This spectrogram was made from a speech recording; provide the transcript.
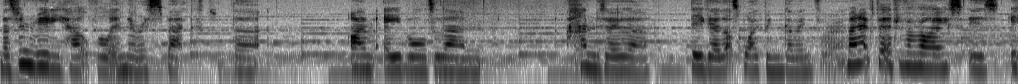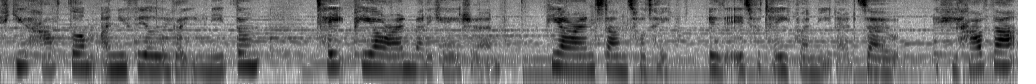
that's been really helpful in the respect that I'm able to then hand it over. There you go, that's what I've been going through. My next bit of advice is if you have them and you feel like you need them, take PRN medication. PRN stands for take is, is for take when needed. So if you have that,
